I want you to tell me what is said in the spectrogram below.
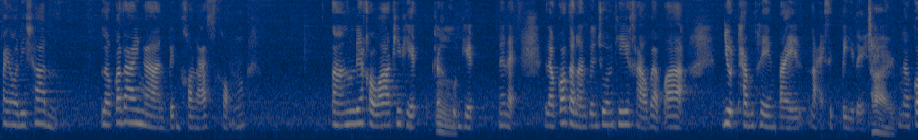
ไป audition แล้วก็ได้งานเป็นคอรัสของ ตอนนั้นเรียกเขาว่าพี่เพชรกับอืมคุณเพชรนั่นแหละ แล้วก็ตอนนั้นเป็นช่วงที่เขาแบบว่า หยุดทำเพลงไปหลายสิบปีเลย ใช่ แล้วก็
